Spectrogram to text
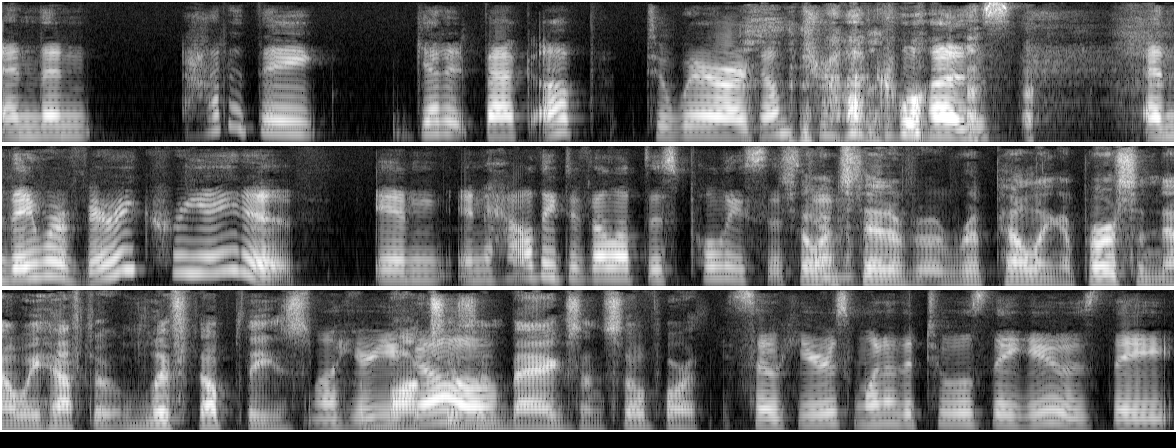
and then how did they get it back up to where our dump truck was? And they were very creative in, in how they developed this pulley system. So instead of uh, repelling a person, now we have to lift up these Well, here you boxes and bags and so forth. so here's one of the tools they use. They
